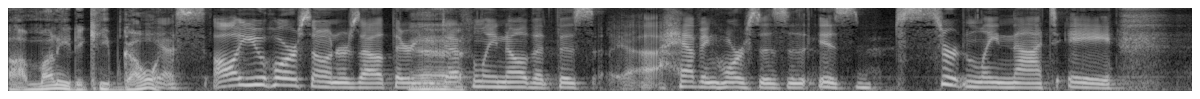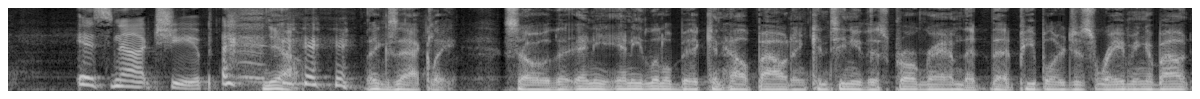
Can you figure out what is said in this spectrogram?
uh, money to keep going. Yes, all you horse owners out there, Yeah. you definitely know that this uh, having horses is, is certainly not a. It's not cheap. yeah, exactly. So that any any little bit can help out and continue this program that that people are just raving about.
